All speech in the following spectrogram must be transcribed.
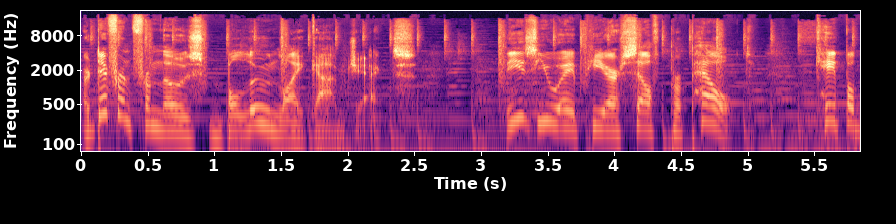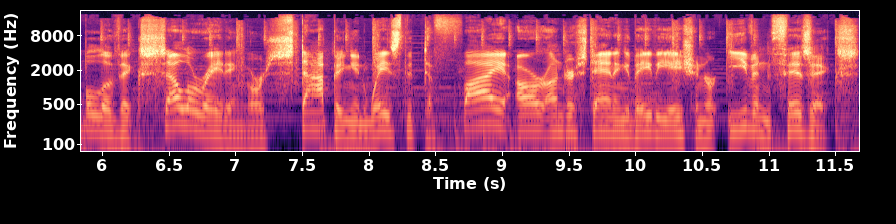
are different from those balloon like objects. These UAP are self propelled, capable of accelerating or stopping in ways that defy our understanding of aviation or even physics.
